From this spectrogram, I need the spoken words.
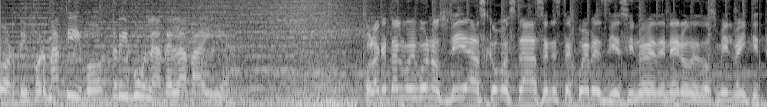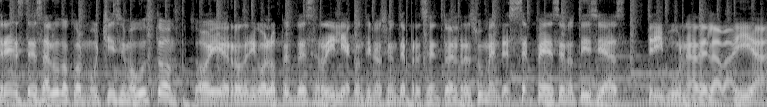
Corte informativo, Tribuna de la Bahía. Hola, ¿qué tal? Muy buenos días. ¿Cómo estás en este jueves 19 de enero de 2023? Te saludo con muchísimo gusto. Soy Rodrigo López Becerril y a continuación te presento el resumen de CPS Noticias, Tribuna de la Bahía.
